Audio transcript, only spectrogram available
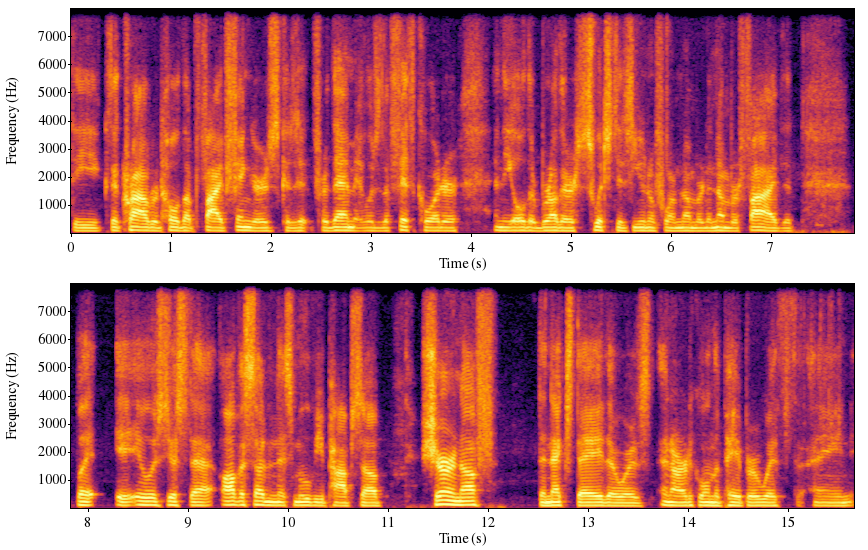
the the crowd would hold up five fingers because for them it was the fifth quarter and the older brother switched his uniform number to number five that but it, it was just that all of a sudden this movie pops up sure enough the next day there was an article in the paper with a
